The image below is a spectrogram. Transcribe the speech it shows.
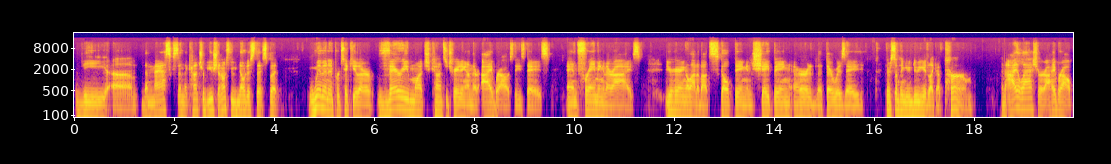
the um, the masks and the contribution. I don't know if you noticed this, but women in particular very much concentrating on their eyebrows these days and framing their eyes. You're hearing a lot about sculpting and shaping. I heard that there was a there's something you can do. You get like a perm, an eyelash or eyebrow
